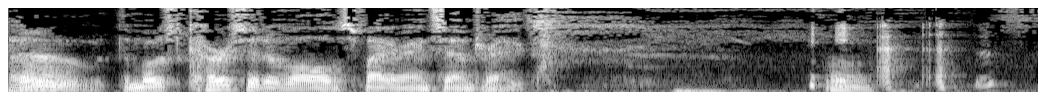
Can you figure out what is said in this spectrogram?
Oh, the most cursed of all Spider-Man soundtracks. Yes.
